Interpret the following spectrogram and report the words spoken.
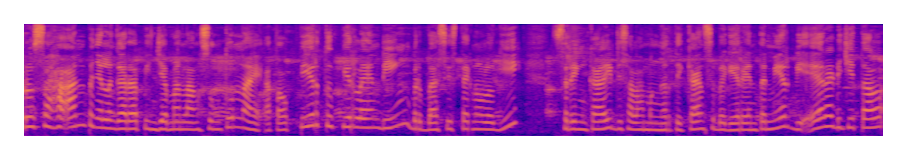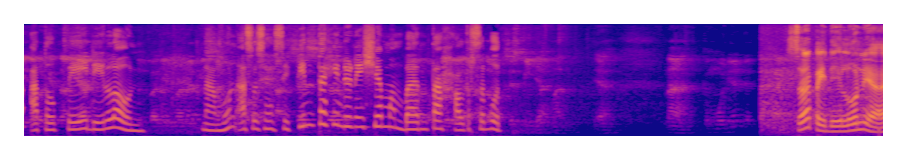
Perusahaan penyelenggara pinjaman langsung tunai atau peer-to-peer lending berbasis teknologi sering kali disalah mengertikan sebagai rentenir di era digital atau payday loan. Namun, Asosiasi Fintech Indonesia membantah hal tersebut. Sebenarnya payday loan ya,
